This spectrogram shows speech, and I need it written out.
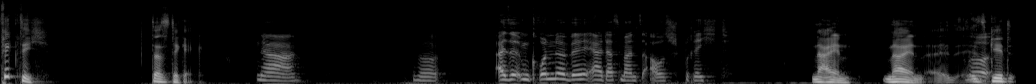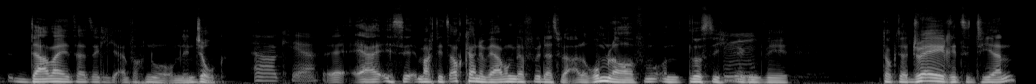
Fick dich. Das ist der Gag. Ja. So. Also im Grunde will er, dass man es ausspricht. Nein, nein. äh, So. Es geht dabei tatsächlich einfach nur um den Joke. Ah, Okay. Äh, Er ist, macht jetzt auch keine Werbung dafür, dass wir alle rumlaufen und lustig Mhm. irgendwie Dr. Dre rezitieren.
